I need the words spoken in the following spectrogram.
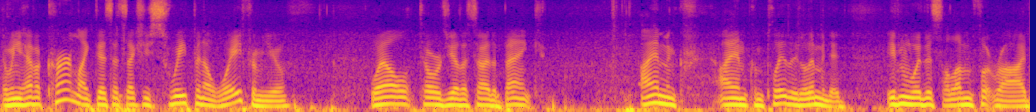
And when you have a current like this that's actually sweeping away from you, well towards the other side of the bank, I am I am completely limited, even with this 11 foot rod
